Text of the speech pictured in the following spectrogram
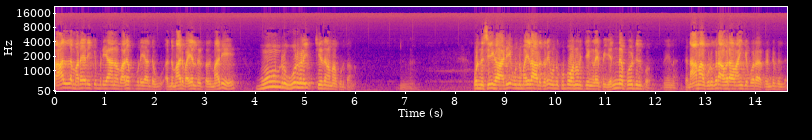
காலில் மடையடிக்க முடியாத வளர்ப்புடைய அந்த அந்த மாதிரி வயல் இருப்பது மாதிரி மூன்று ஊர்களை சீதனமாக கொடுத்தாங்க. ஒன்று சீகாடி ஒன்று மயிலாடுதுறை ஒன்று கும்பகோணம் வச்சுங்களேன் இப்போ என்ன போயிட்டு இப்போ இப்போ நாமா கொடுக்குறோம் அவராக வாங்கிக்க போறார். ரெண்டும் இல்லை.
